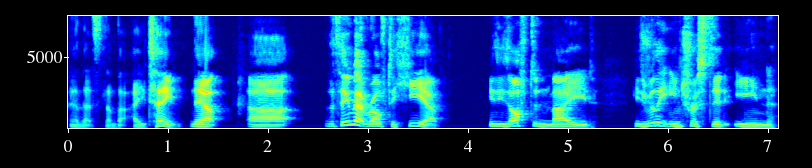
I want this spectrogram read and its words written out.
and that's number eighteen. Now. Uh, the thing about de Heer is he's often made, he's really interested in,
